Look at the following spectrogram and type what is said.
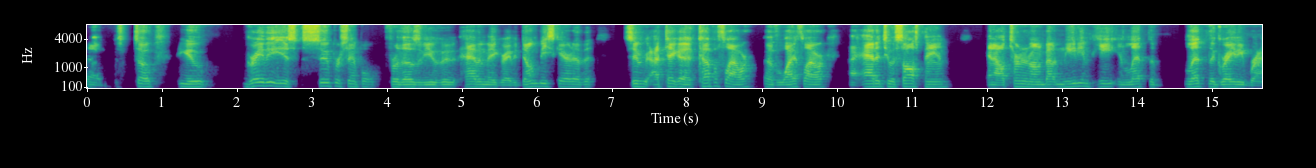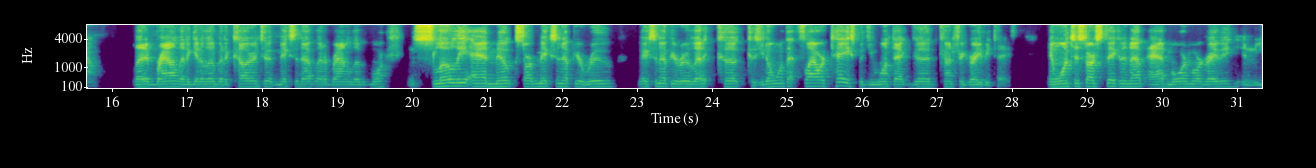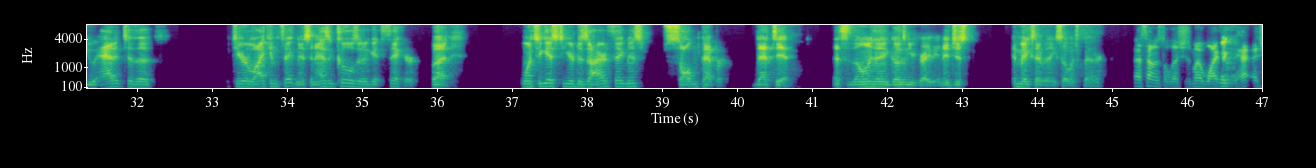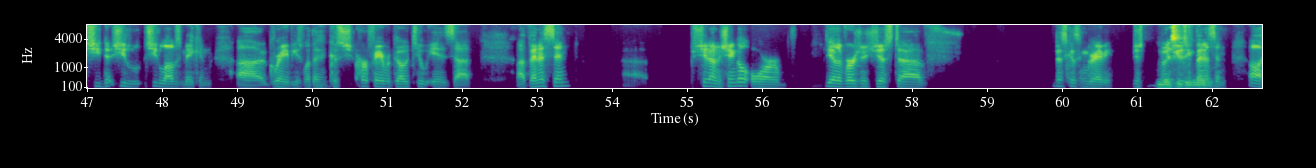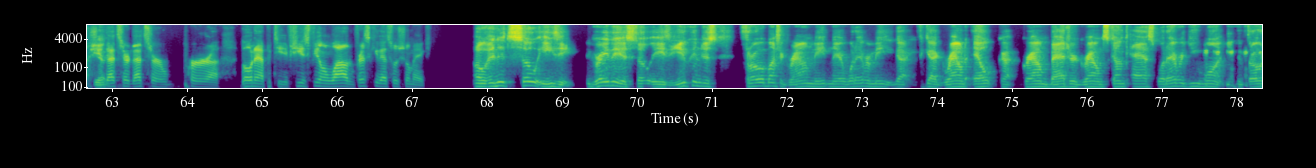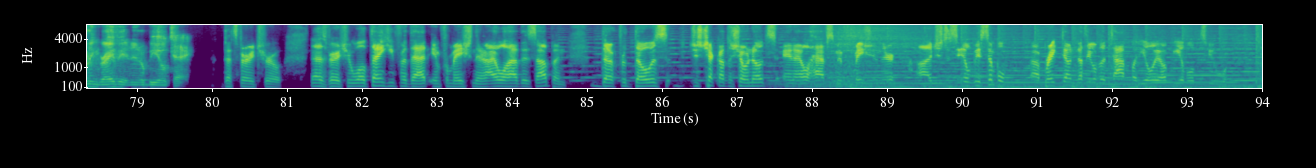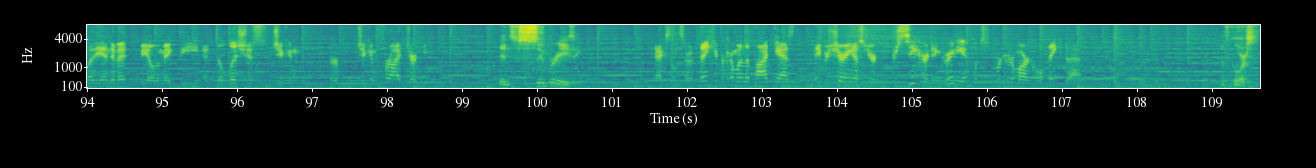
Uh, so you gravy is super simple for those of you who haven't made gravy. Don't be scared of it. Super. I take a cup of flour of white flour. I add it to a saucepan, and I'll turn it on about medium heat and let the let the gravy brown. Let it brown, let it get a little bit of color into it, mix it up, let it brown a little bit more, and slowly add milk. Start mixing up your roux, mixing up your roux, let it cook because you don't want that flour taste, but you want that good country gravy taste. And once it starts thickening up, add more and more gravy, and you add it to the to your liking thickness. And as it cools, it'll get thicker. But once it gets to your desired thickness, salt and pepper. That's it. That's the only thing that goes in your gravy, and it just it makes everything so much better. That sounds delicious. My wife, Like- she she she loves making uh, gravies with it because her favorite go to is uh, uh, venison, uh, shit on a shingle, or the other version is just uh, biscuits and gravy, just Biscuits using venison. Oh, she Yep. that's her that's her her uh, bon appetit. If she's feeling wild and frisky, that's what she'll make. Oh, and it's so easy. Gravy is so easy. You can just throw a bunch of ground meat in there, whatever meat you got. If you got ground elk, ground badger, ground skunk ass, whatever you want, you can throw it in gravy and it'll be okay. That's very true. That is very true. Well, thank you for that information there. I will have this up, and the, for those, just check out the show notes, and I will have some information in there. Uh, just to it'll be a simple uh, breakdown, nothing over the top, but you'll be able to, by the end of it, be able to make the uh, delicious chicken or chicken fried turkey. It's super easy. Excellent, sir. Thank you for coming on the podcast. Thank you for sharing us your, your secret ingredient, which is pretty remarkable. Thank you for that. Of course.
